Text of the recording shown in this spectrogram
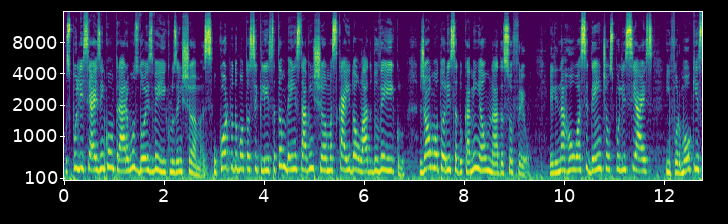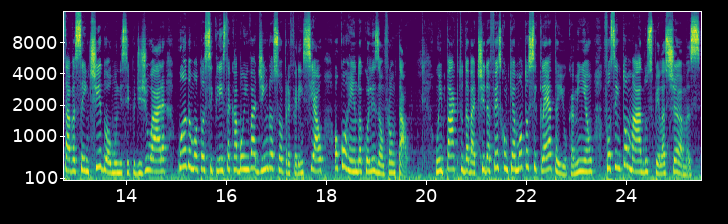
os policiais encontraram os dois veículos em chamas. O corpo do motociclista também estava em chamas, caído ao lado do veículo. Já o motorista do caminhão nada sofreu. Ele narrou o acidente aos policiais, informou que estava sentido ao município de Juara quando o motociclista acabou invadindo a sua preferencial, ocorrendo a colisão frontal. O impacto da batida fez com que a motocicleta e o caminhão fossem tomados pelas chamas.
